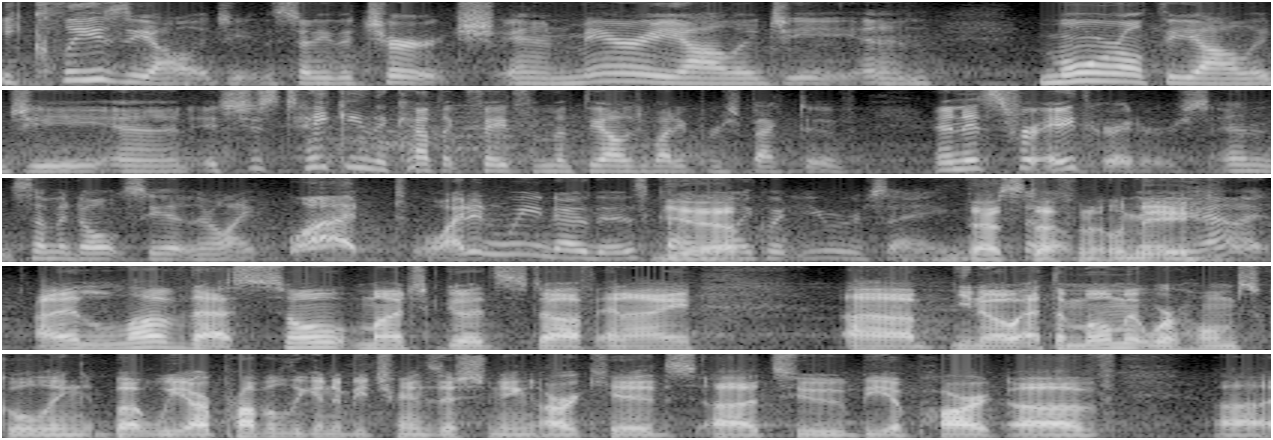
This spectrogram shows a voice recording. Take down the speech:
ecclesiology, the study of the church, and Mariology, and moral theology, and it's just taking the Catholic faith from a theology body perspective. And it's for eighth graders, and some adults see it and they're like, "What? Why didn't we know this?" Kind Yeah. of like what you were saying. That's So, definitely me. You have it. I love that. So much good stuff. And I, uh, you know, at the moment we're homeschooling, but we are probably going to be transitioning our kids uh, to be a part of uh,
